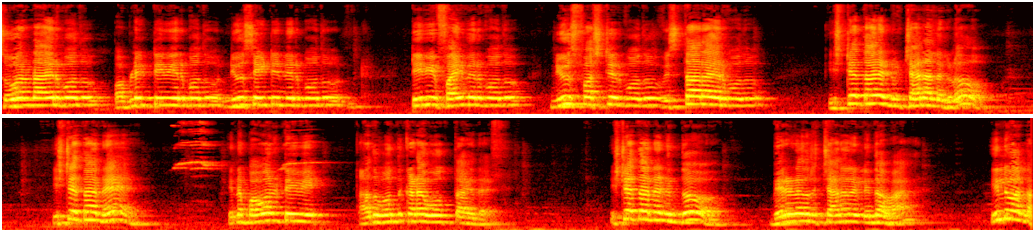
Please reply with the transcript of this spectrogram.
ಸುವರ್ಣ ಇರ್ಬೋದು, ಪಬ್ಲಿಕ್ ಟಿ ವಿ ಇರ್ಬೋದು, ನ್ಯೂಸ್ ಏಯ್ಟೀನ್ ಇರ್ಬೋದು ಟಿ ವಿ ಫೈವ್ ಇರ್ಬೋದು, ನ್ಯೂಸ್ ಫಸ್ಟ್ ಇರ್ಬೋದು, ವಿಸ್ತಾರ ಇರ್ಬೋದು. ಇಷ್ಟೇ ತಾನೇ ನಿಮ್ಮ ಚಾನಲ್ಗಳು? ಇಷ್ಟೇ ತಾನೇ? ಇನ್ನು ಪವರ್ ಟಿ ವಿ ಅದು ಒಂದು ಕಡೆ ಹೋಗ್ತಾ ಇದೆ. ಇಷ್ಟೇ ತಾನೇ ನಿಮ್ಮದು ಬೇರೆ ಏನಾದರೂ ಚಾನಲ್ಗಳಿದ್ದಾವ? ಇಲ್ವಲ್ಲ?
